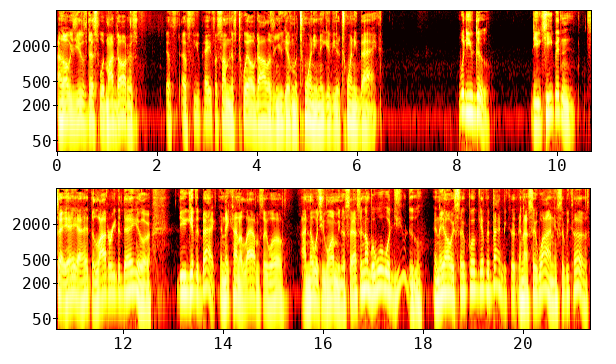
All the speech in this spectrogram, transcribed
I always use this with my daughters. If if you pay for something that's twelve dollars and you give them a twenty and they give you a twenty back, what do you do? Do you keep it and say, "Hey, I hit the lottery today," or do you give it back? And they kind of laugh and say, well, I know what you want me to say. I said, no, but what would you do? And they always say, well, give it back because. And I say, why? And they said, because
